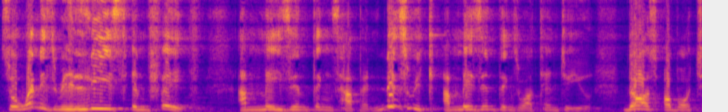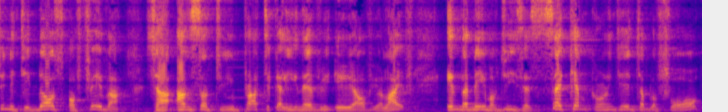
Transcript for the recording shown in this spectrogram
So when it's released in faith, amazing things happen. This week, amazing things will attend to you. Doors of opportunity, doors of favor shall answer to you practically in every area of your life. In the name of Jesus. Second Corinthians chapter 4,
